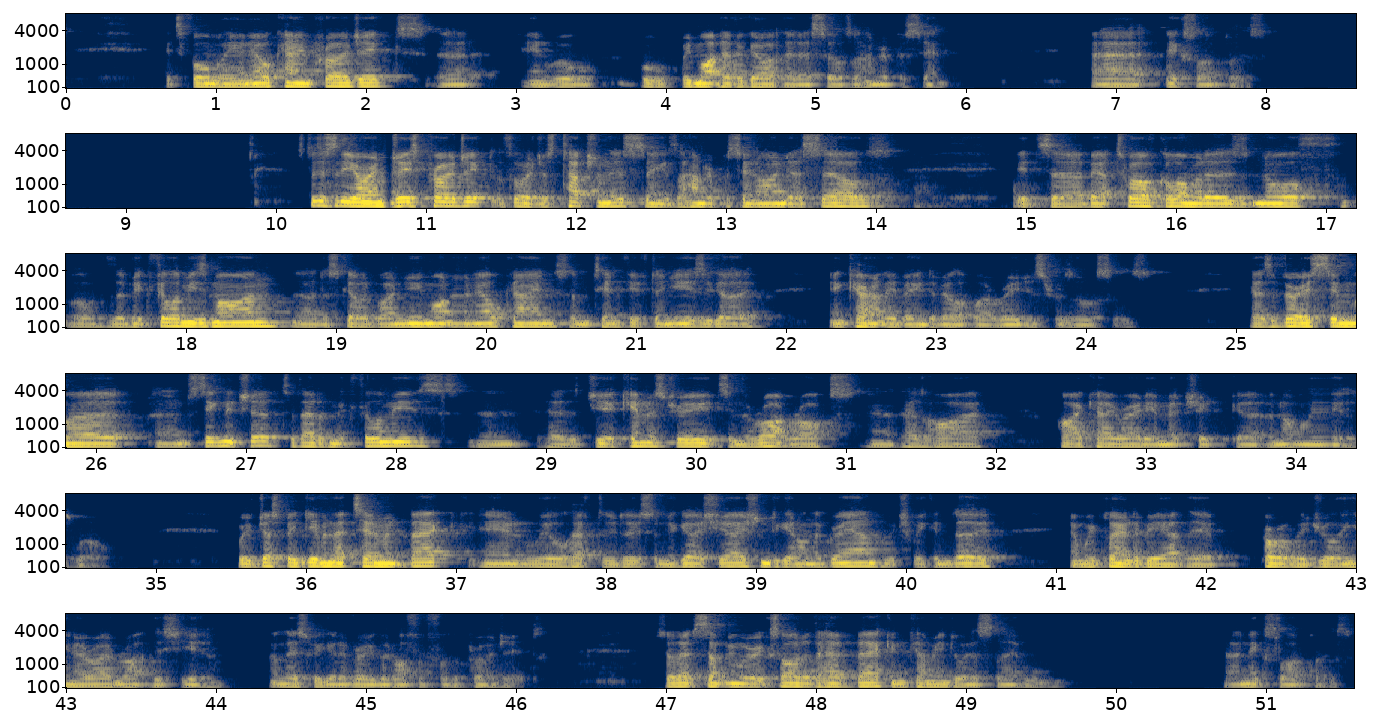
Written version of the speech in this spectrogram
It's formerly an Alkane project, uh, and we'll, we'll, we might have a go at that ourselves 100%. Uh, next slide, please. So this is the East project. I thought I'd just touch on this, seeing it's 100% owned ourselves. It's uh, about 12 kilometres north of the McPhillamys mine, uh, discovered by Newmont and Alkane some 10, 15 years ago, and currently being developed by Regis Resources. It has a very similar um, signature to that of McPhillamys. Uh, it has geochemistry, it's in the right rocks, and it has a high, high K radiometric uh, anomaly as well. We've just been given that tenement back, and we'll have to do some negotiation to get on the ground, which we can do. And we plan to be out there probably drilling in our own right this year unless we get a very good offer for the project. So that's something we're excited to have back and come into our stable. Uh, next slide, please.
